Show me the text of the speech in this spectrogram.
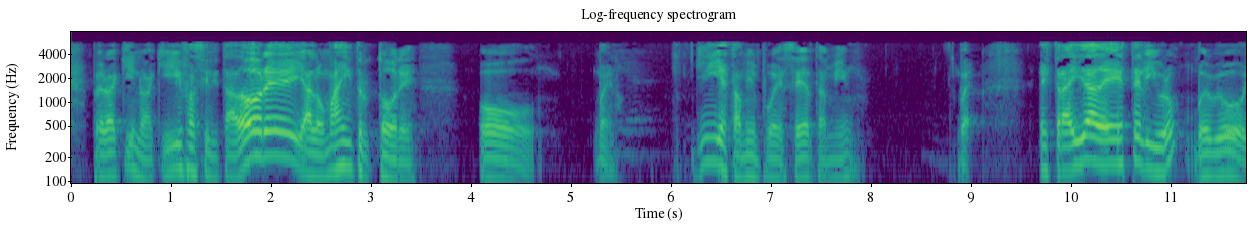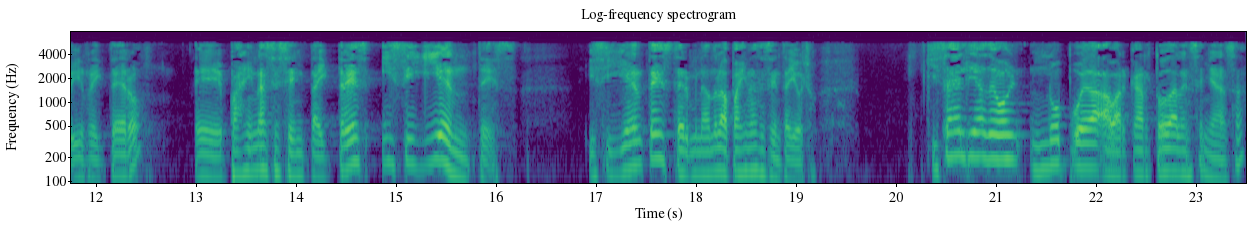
pero aquí no, aquí facilitadores y a lo más instructores, o, bueno, guías también puede ser también. Bueno, extraída de este libro, vuelvo y reitero, eh, páginas 63 y siguientes y siguientes, terminando la página 68. Quizás el día de hoy no pueda abarcar toda la enseñanza,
